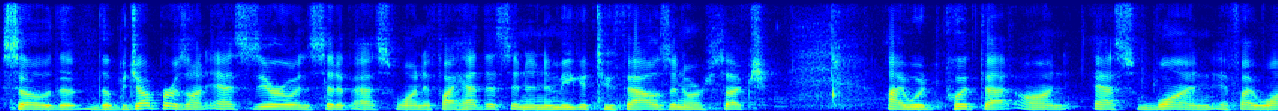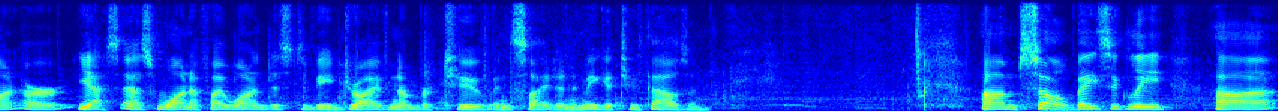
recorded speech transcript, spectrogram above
So the, the jumper is on S0 instead of S1. If I had this in an Amiga 2000 or such, I would put that on S1 if I want, or yes, S1 if I wanted this to be drive number 2 inside an Amiga 2000. Um, so basically, uh,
